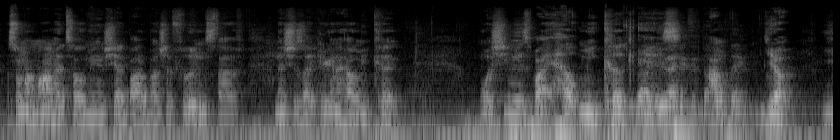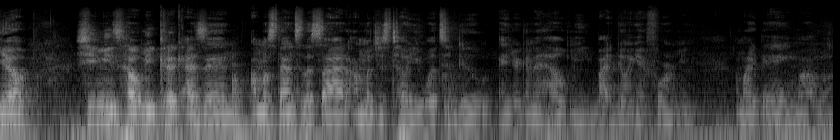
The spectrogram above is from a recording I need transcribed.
That's what my mom had told me, and she had bought a bunch of food and stuff. And then she's like, "You're gonna help me cook." What she means by "help me cook" Bro, you is, had to cook the whole I'm- thing. Yup, yup. She means help me cook, as in I'm gonna stand to the side. I'm gonna just tell you what to do, and you're gonna help me by doing it for me. I'm like, dang, mama.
